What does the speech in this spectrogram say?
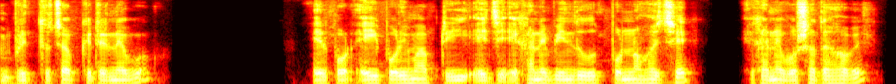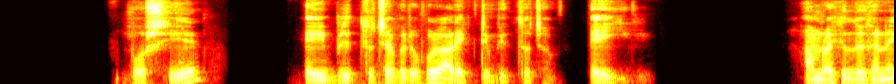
বৃত্তচাপ কেটে নেব। এরপর এই পরিমাপটি এই যে এখানে বিন্দু উৎপন্ন হয়েছে, এখানে বসাতে হবে। বসিয়ে এই বৃত্তচাপের উপর আরেকটি বৃত্তচাপ, এই। আমরা কিন্তু এখানে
